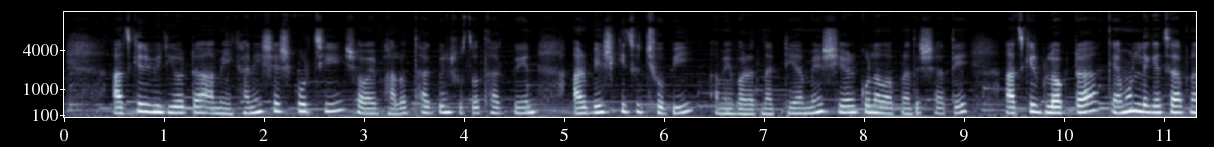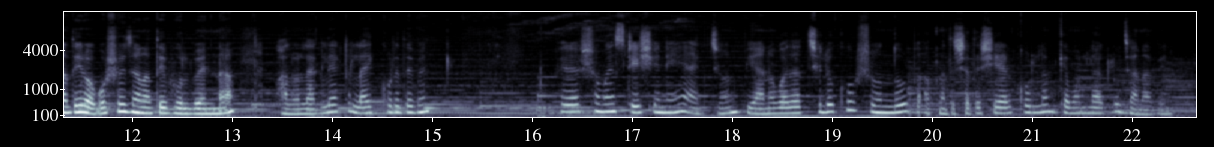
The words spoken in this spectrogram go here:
আজকের ভিডিওটা আমি এখানেই শেষ করছি। সবাই ভালো থাকবেন, সুস্থ থাকবেন। আর বেশ কিছু ছবি আমি ভারতনাট্যমের শেয়ার করলাম আপনাদের সাথে। আজকের ব্লগটা কেমন লেগেছে আপনাদের অবশ্যই জানাতে ভুলবেন না। ভালো লাগলে একটা লাইক করে দেবেন। ফেরার সময় স্টেশনে একজন পিয়ানো বাজাচ্ছিল। খুব সুন্দর আপনাদের সাথে শেয়ার করলাম। কেমন লাগল জানাবেন।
